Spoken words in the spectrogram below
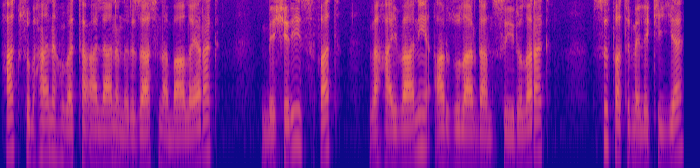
Hak Subhanehu ve Taala'nın rızasına bağlayarak beşeri sıfat ve hayvani arzulardan sıyrılarak sıfat-ı melekiye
